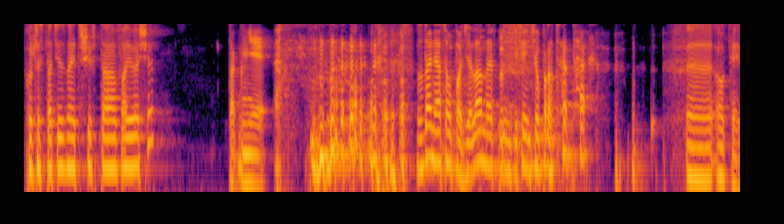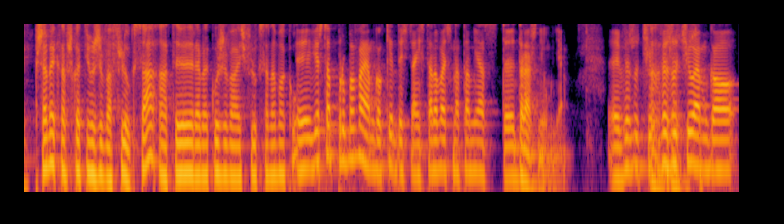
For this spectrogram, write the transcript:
korzystacie z Night Shifta w iOSie? Tak. Nie. Zdania są podzielone w 50%. E, Okej. Okay. Przemek na przykład nie używa Fluxa, a ty, Remek, używałeś Fluxa na Macu? Wiesz co, próbowałem go kiedyś zainstalować, natomiast drażnił mnie. Y, wyrzuci, A, wyrzuciłem tak. go,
